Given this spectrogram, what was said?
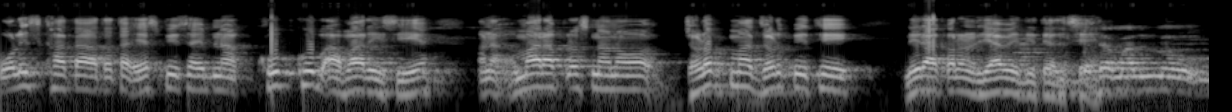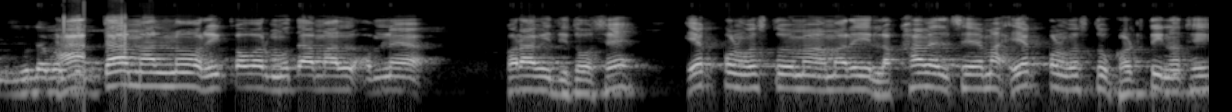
પોલીસ ખાતા તથા એસપી સાહેબના ખૂબ ખૂબ આભારી છીએ અને અમારા પ્રશ્નનો ઝડપમાં ઝડપીથી નિરાકરણ લાવી દીધેલ છે. બધા માલનો મુદ્દા માલ રિકવર અમને કરાવી દીધો છે. એક પણ વસ્તુ એમાં અમારી લખાવેલ છે એમાં એક પણ વસ્તુ ઘટતી નથી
